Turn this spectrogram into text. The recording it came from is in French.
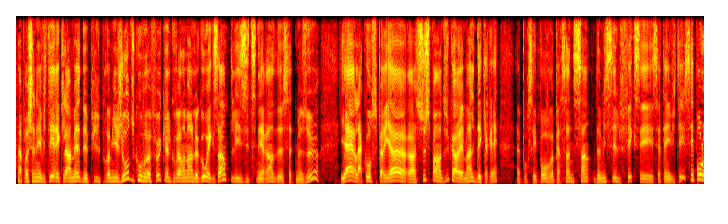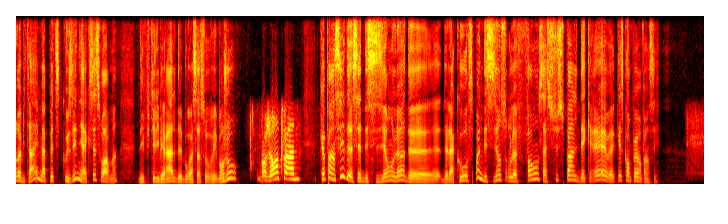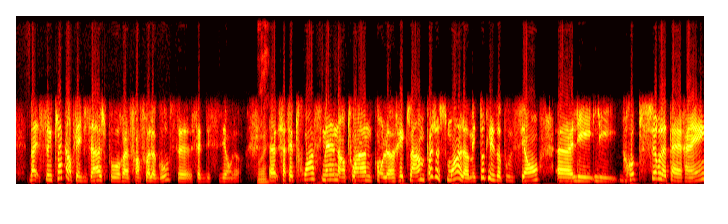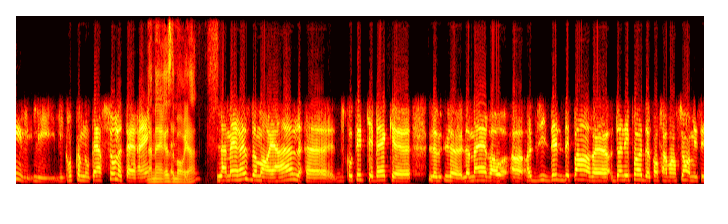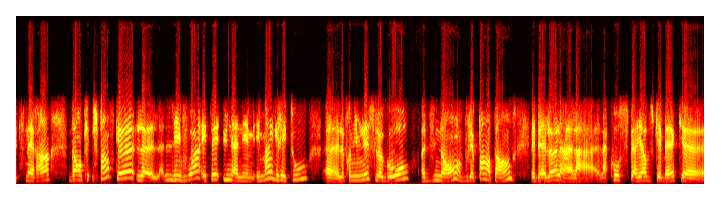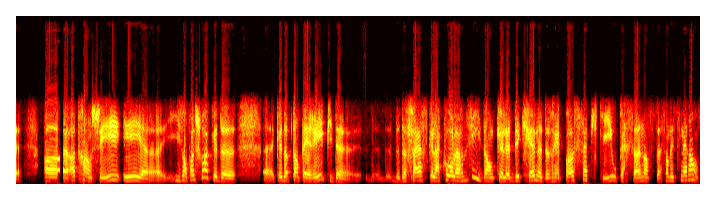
Ma prochaine invitée réclamait depuis le premier jour du couvre-feu que le gouvernement Legault exempte les itinérants de cette mesure. Hier, la Cour supérieure a suspendu carrément le décret euh, pour ces pauvres personnes sans domicile fixe. Et cette invitée, c'est Paul Robitaille, ma petite cousine et accessoirement députée libérale de Bourassa-Sauvé. Bonjour. Bonjour Antoine. Que penser de cette décision-là de, de la Cour? C'est pas une décision sur le fond, ça suspend le décret. Euh, qu'est-ce qu'on peut en penser? Ben, c'est une claque en plein visage pour euh, François Legault, cette décision-là. Euh, ça fait trois semaines, Antoine, qu'on le réclame, pas juste moi, là, mais toutes les oppositions, euh, les, les, groupes sur le terrain, les, les, groupes communautaires sur le terrain. La mairesse de Montréal. La mairesse de Montréal, euh, du côté de Québec, le, le, le, maire a, a, dit dès le départ, donnez pas de contravention à mes itinérants. Donc, je pense que le, les voix étaient unanimes. Et malgré tout, euh, le premier ministre Legault a dit non, ne voulait pas entendre. Et eh bien là, la, Cour supérieure du Québec euh, a, a, tranché et euh, ils n'ont pas le choix que de que d'obtempérer puis de, de, de, faire ce que la Cour leur dit. Donc, le décret ne devrait pas s'appliquer aux personnes en situation d'itinérance.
